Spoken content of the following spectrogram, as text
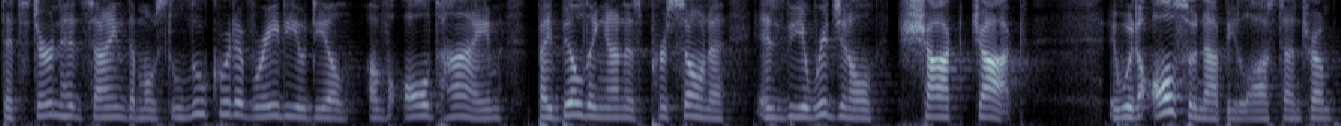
that Stern had signed the most lucrative radio deal of all time by building on his persona as the original shock jock. It would also not be lost on Trump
